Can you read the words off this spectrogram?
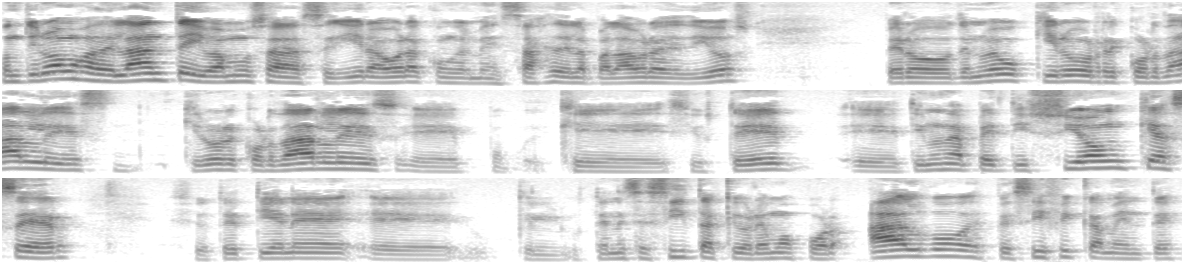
Continuamos adelante y vamos a seguir ahora con el mensaje de la palabra de Dios. Pero de nuevo quiero recordarles, quiero recordarles eh, que si usted eh, tiene una petición que hacer, si usted tiene eh, que usted necesita que oremos por algo específicamente,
